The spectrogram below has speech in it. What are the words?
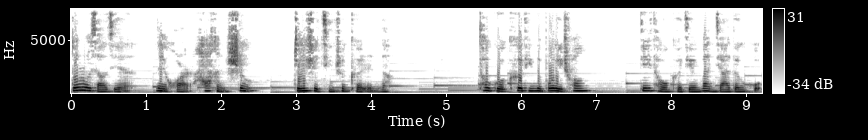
多肉小姐那会儿还很瘦，真是青春可人呐。透过客厅的玻璃窗，低头可见万家灯火。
